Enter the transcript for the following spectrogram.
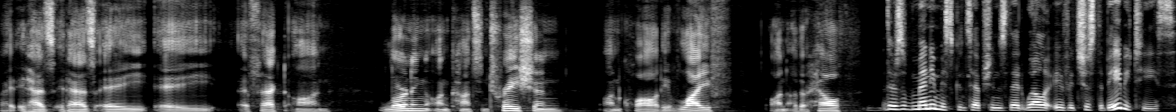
Right? It has it has a a effect on learning, on concentration, on quality of life, on other health. There's many misconceptions that, well, if it's just the baby teeth,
